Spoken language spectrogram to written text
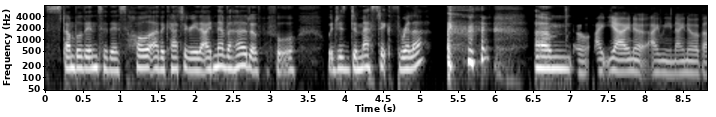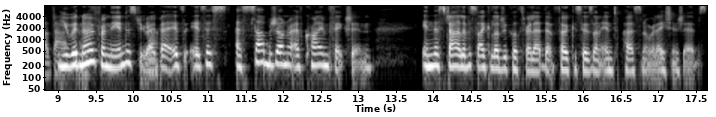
stumbled into this whole other category that i'd never heard of before which is domestic thriller um oh, I, yeah i know i mean i know about that you would know from the industry yeah. right but it's it's a, a subgenre of crime fiction in the style of a psychological thriller that focuses on interpersonal relationships.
